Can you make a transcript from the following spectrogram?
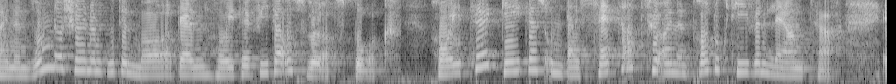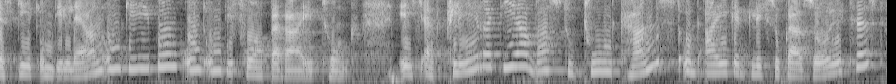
Einen wunderschönen guten Morgen, heute wieder aus Würzburg. Heute geht es um das Setup für einen produktiven Lerntag. Es geht um die Lernumgebung und um die Vorbereitung. Ich erkläre dir, was du tun kannst und eigentlich sogar solltest,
